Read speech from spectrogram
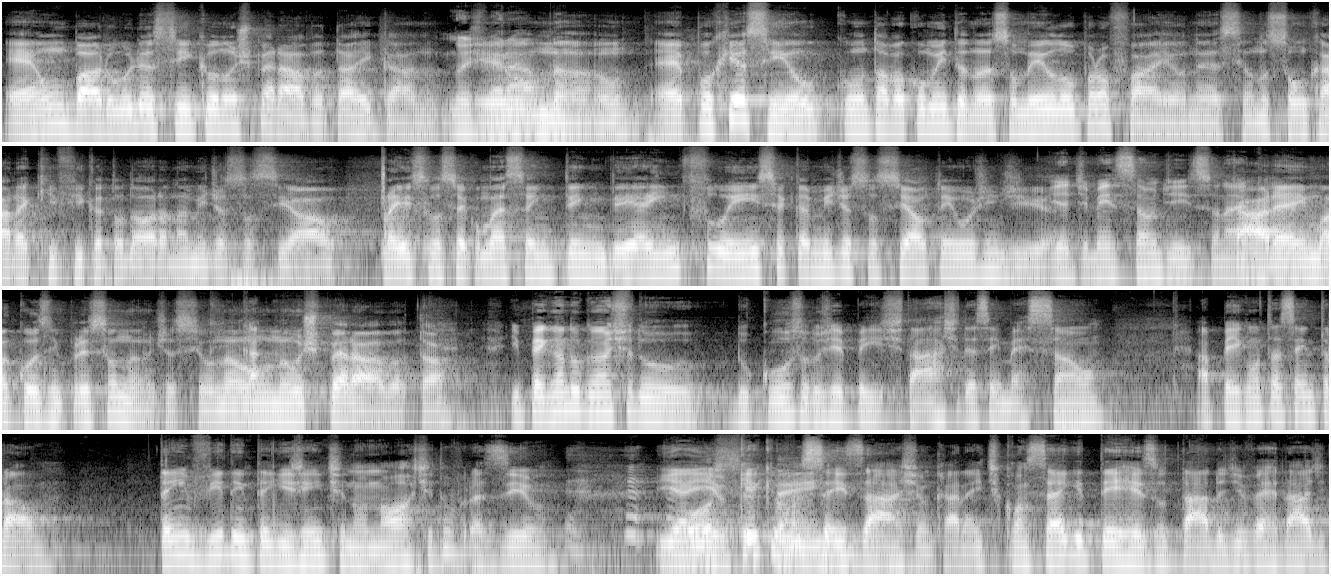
É um barulho assim que eu não esperava, tá, Ricardo? Não esperava? Eu não. É porque assim, eu, como eu tava comentando, eu sou meio low profile, né? Assim, eu não sou um cara que fica toda hora na mídia social. Para isso você começa a entender a influência que a mídia social tem hoje em dia. E a dimensão disso, né? Cara, é uma coisa impressionante, assim, eu não, não esperava, tá? E pegando o gancho do, do curso do GP Start, dessa imersão, a pergunta central. Tem vida inteligente no norte do Brasil? E aí, o Você que, que tem. vocês acham, cara? A gente consegue ter resultado de verdade?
